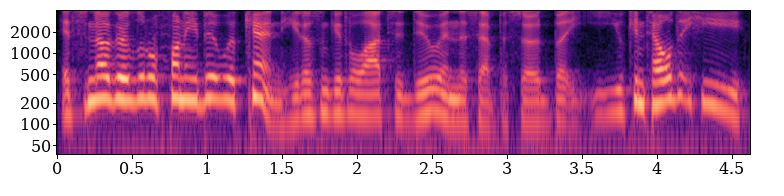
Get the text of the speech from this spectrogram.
it's another little funny bit with Ken. He doesn't get a lot to do in this episode, but you can tell that he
